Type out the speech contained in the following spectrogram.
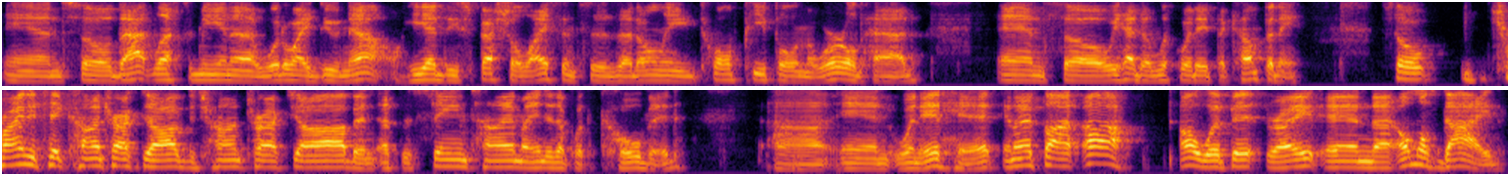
And so that left me in a what do i do now? He had these special licenses that only 12 people in the world had. And so we had to liquidate the company so trying to take contract job to contract job, and at the same time, I ended up with COVID. Uh, and when it hit, and I thought, ah, I'll whip it, right? And I almost died.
